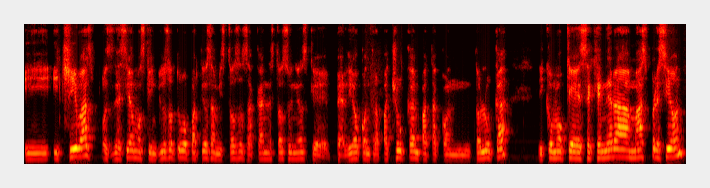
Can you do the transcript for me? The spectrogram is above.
Y, y Chivas, pues decíamos que incluso tuvo partidos amistosos acá en Estados Unidos que perdió contra Pachuca, empata con Toluca, y como que se genera más presión,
